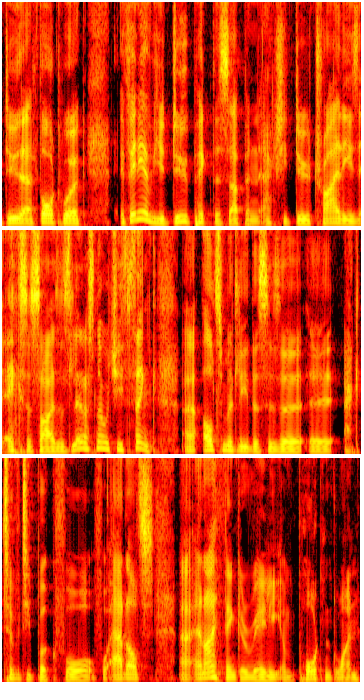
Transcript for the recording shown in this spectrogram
do that thought work. If any of you do pick this up and actually do try these exercises, let us know what you think. Uh, ultimately, this is a, activity book for, for adults, uh, and I think a really important one.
